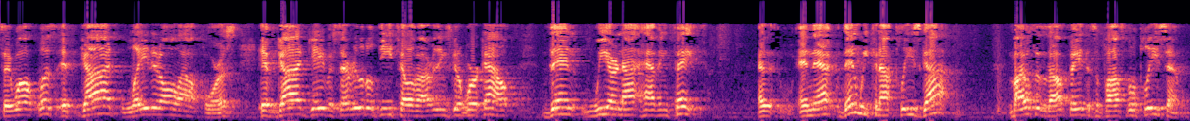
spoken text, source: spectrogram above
Say, well, listen, if God laid it all out for us, if God gave us every little detail of how everything's going to work out, then we are not having faith. And, and that, then we cannot please God. The Bible says without faith it's impossible to please Him.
